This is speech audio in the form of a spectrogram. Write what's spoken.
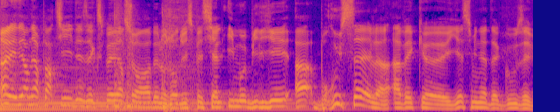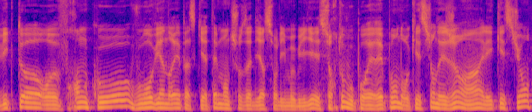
Allez, dernière partie des experts sur Arabelle aujourd'hui, spécial immobilier à Bruxelles avec euh, Yasmina Dagouz et Victor euh, Franco. Vous reviendrez parce qu'il y a tellement de choses à dire sur l'immobilier et surtout vous pourrez répondre aux questions des gens. Hein. Et les questions,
